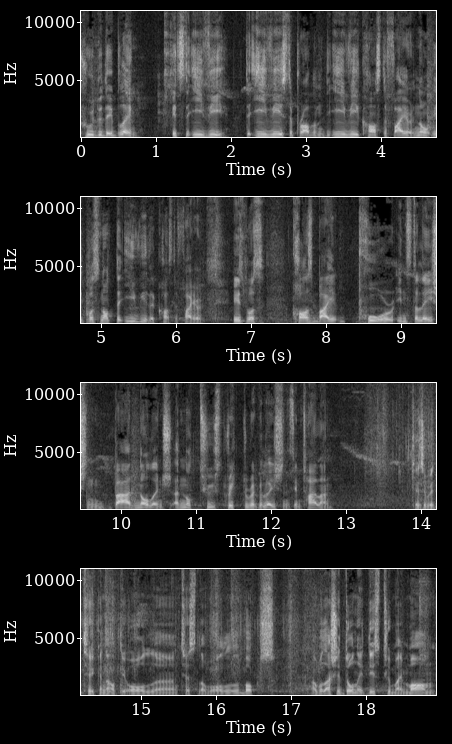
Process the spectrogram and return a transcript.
who do they blame? It's the EV. The EV is the problem. The EV caused the fire. No, it was not the EV that caused the fire. It was caused by poor installation, bad knowledge, and not too strict regulations in Thailand. Okay, so we're taking out the old uh, Tesla wall box. I will actually donate this to my mom.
